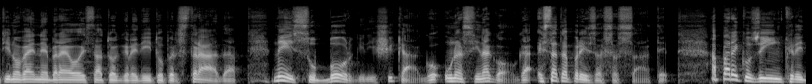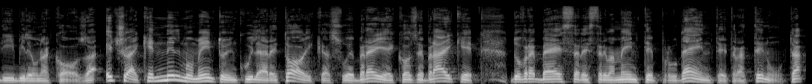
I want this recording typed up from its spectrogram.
29enne ebreo è stato aggredito per strada. Nei sobborghi di Chicago una sinagoga è stata presa a sassate. Appare così incredibile una cosa, e cioè che nel momento in cui la retorica su ebrei e cose ebraiche dovrebbe essere estremamente prudente e trattenuta,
